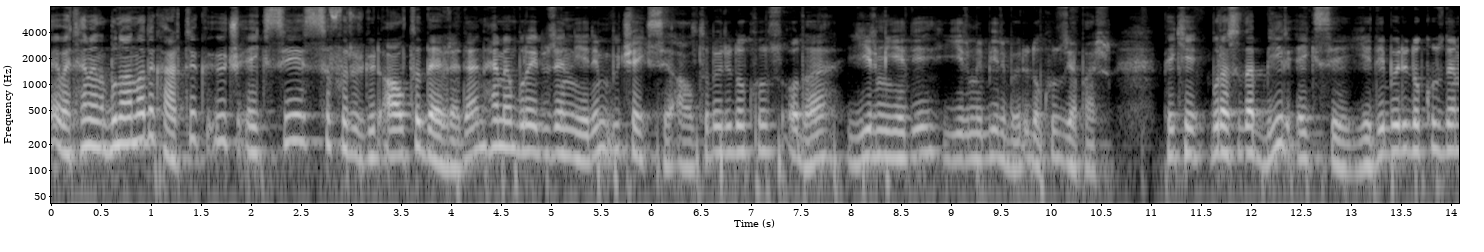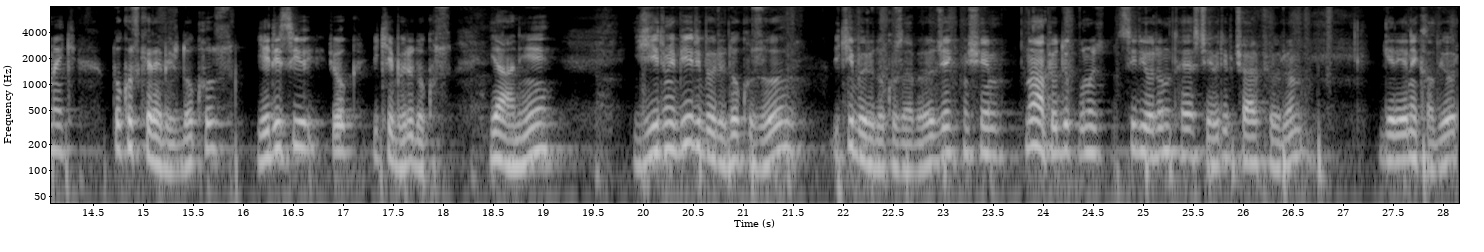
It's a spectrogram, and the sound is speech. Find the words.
Evet hemen bunu anladık artık. 3 eksi 0,6 devreden hemen burayı düzenleyelim. 3 eksi 6 bölü 9 o da 27 21 bölü 9 yapar. Peki burası da 1 eksi 7 bölü 9 demek. 9 kere 1 9. 7'si yok 2 bölü 9. Yani 21 bölü 9'u 2 bölü 9'a bölecekmişim. Ne yapıyorduk? Bunu siliyorum, ters çevirip çarpıyorum. Geriye ne kalıyor?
